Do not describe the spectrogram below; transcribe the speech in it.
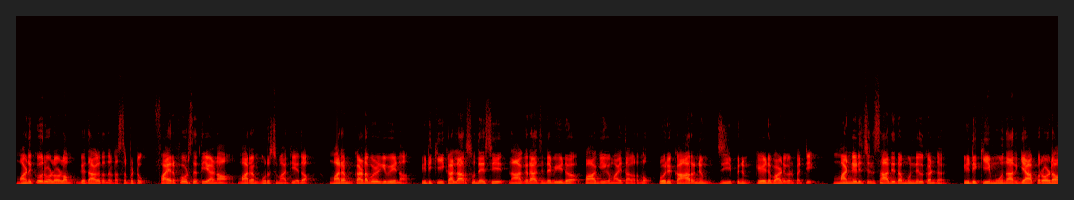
മണിക്കൂറുകളോളം ഗതാഗതം തടസ്സപ്പെട്ടു. ഫയർഫോഴ്സ് എത്തിയാണ് മരം മുറിച്ചു മാറ്റിയത്. മരം കടപുഴകി വീണ് ഇടുക്കി കല്ലാർ സ്വദേശി നാഗരാജന്റെ വീട് ഭാഗികമായി തകർന്നു. ഒരു കാറിനും ജീപ്പിനും കേടുപാടുകൾ പറ്റി. മണ്ണിടിച്ചിൽ സാധ്യത മുന്നിൽ കണ്ട് ഇടുക്കി മൂന്നാർ ഗ്യാപ്പ് റോഡ്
